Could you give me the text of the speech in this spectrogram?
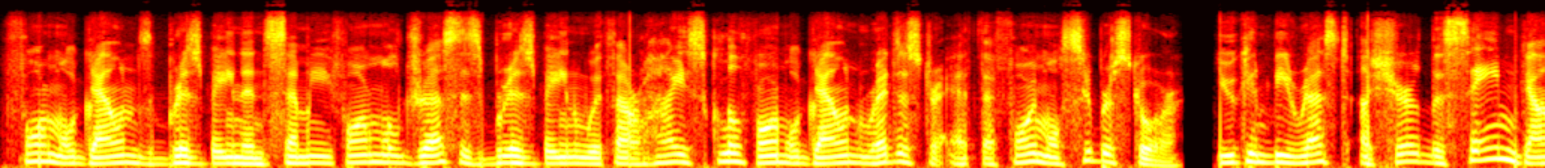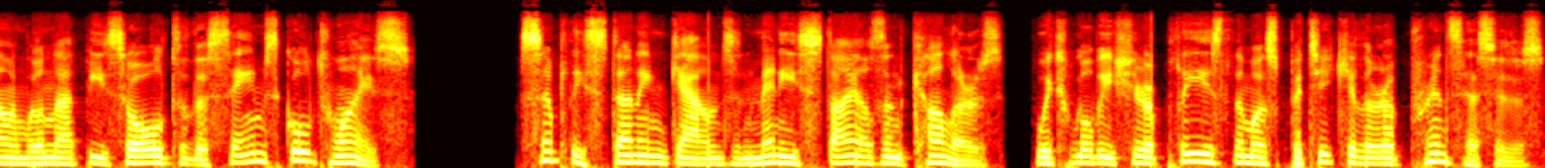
formal gowns Brisbane and semi-formal dresses Brisbane with our high school formal gown register at the Formal Superstore. You can be rest assured the same gown will not be sold to the same school twice. Simply stunning gowns in many styles and colors, which will be sure please the most particular of princesses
